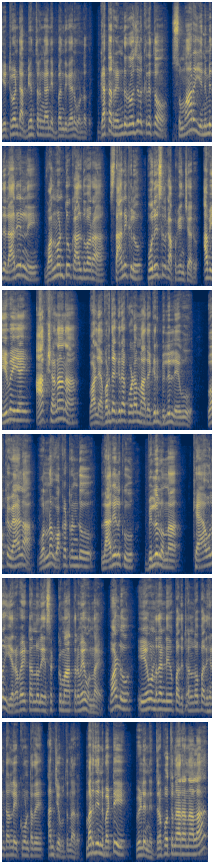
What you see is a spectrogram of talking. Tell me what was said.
ఎటువంటి అభ్యంతరం గాని ఇబ్బంది గాని ఉండదు. గత రెండు రోజుల క్రితం సుమారు ఎనిమిది లారీల్ని వన్ వన్ టూ కాల్ ద్వారా స్థానికులు పోలీసులకు అప్పగించారు. అవి ఏమయ్యాయి? ఆ క్షణాన వాళ్ళు ఎవరి దగ్గర కూడా మా దగ్గర బిల్లులు లేవు. ఒకవేళ ఉన్న ఒకటి రెండు లారీలకు బిల్లులు ఉన్నా కేవలం ఇరవై టన్నుల ఇసుక మాత్రమే ఉన్నాయి. వాళ్ళు ఏముండదండి? పది టన్నులు పదిహేను టన్నులు ఎక్కువ ఉంటది అని చెబుతున్నారు. మరి దీన్ని బట్టి వీళ్ళు నిద్రపోతున్నారనాలా?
